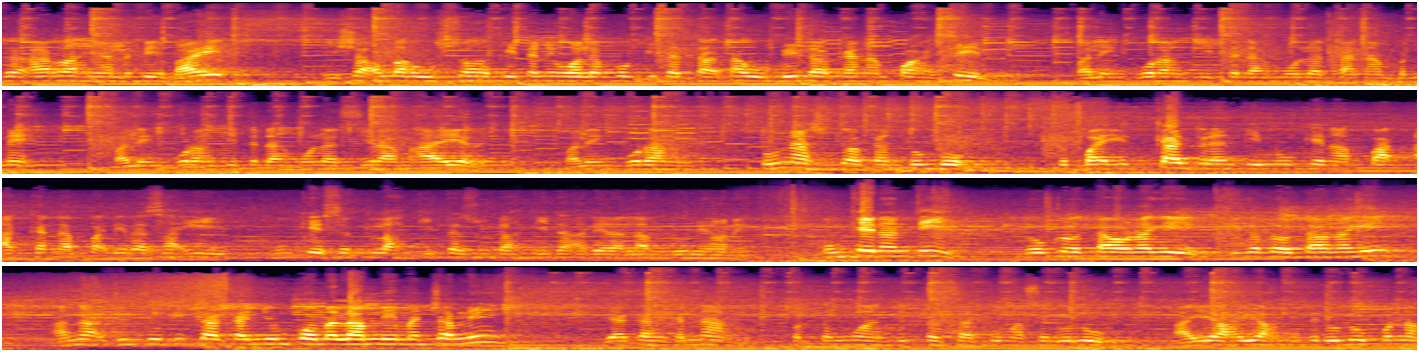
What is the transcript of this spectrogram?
ke arah yang lebih baik. InsyaAllah usaha kita ni walaupun kita tak tahu bila akan nampak hasil Paling kurang kita dah mula tanam benih Paling kurang kita dah mula siram air Paling kurang tunas itu akan tumbuh. Kebaikan tu nanti mungkin dapat, akan dapat dirasai Mungkin setelah kita sudah tidak ada dalam dunia ni. Mungkin nanti 20 tahun lagi, 30 tahun lagi Anak cucu kita akan jumpa malam ni macam ni dia akan kenang pertemuan kita satu masa dulu. Ayah-ayah kita dulu pernah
